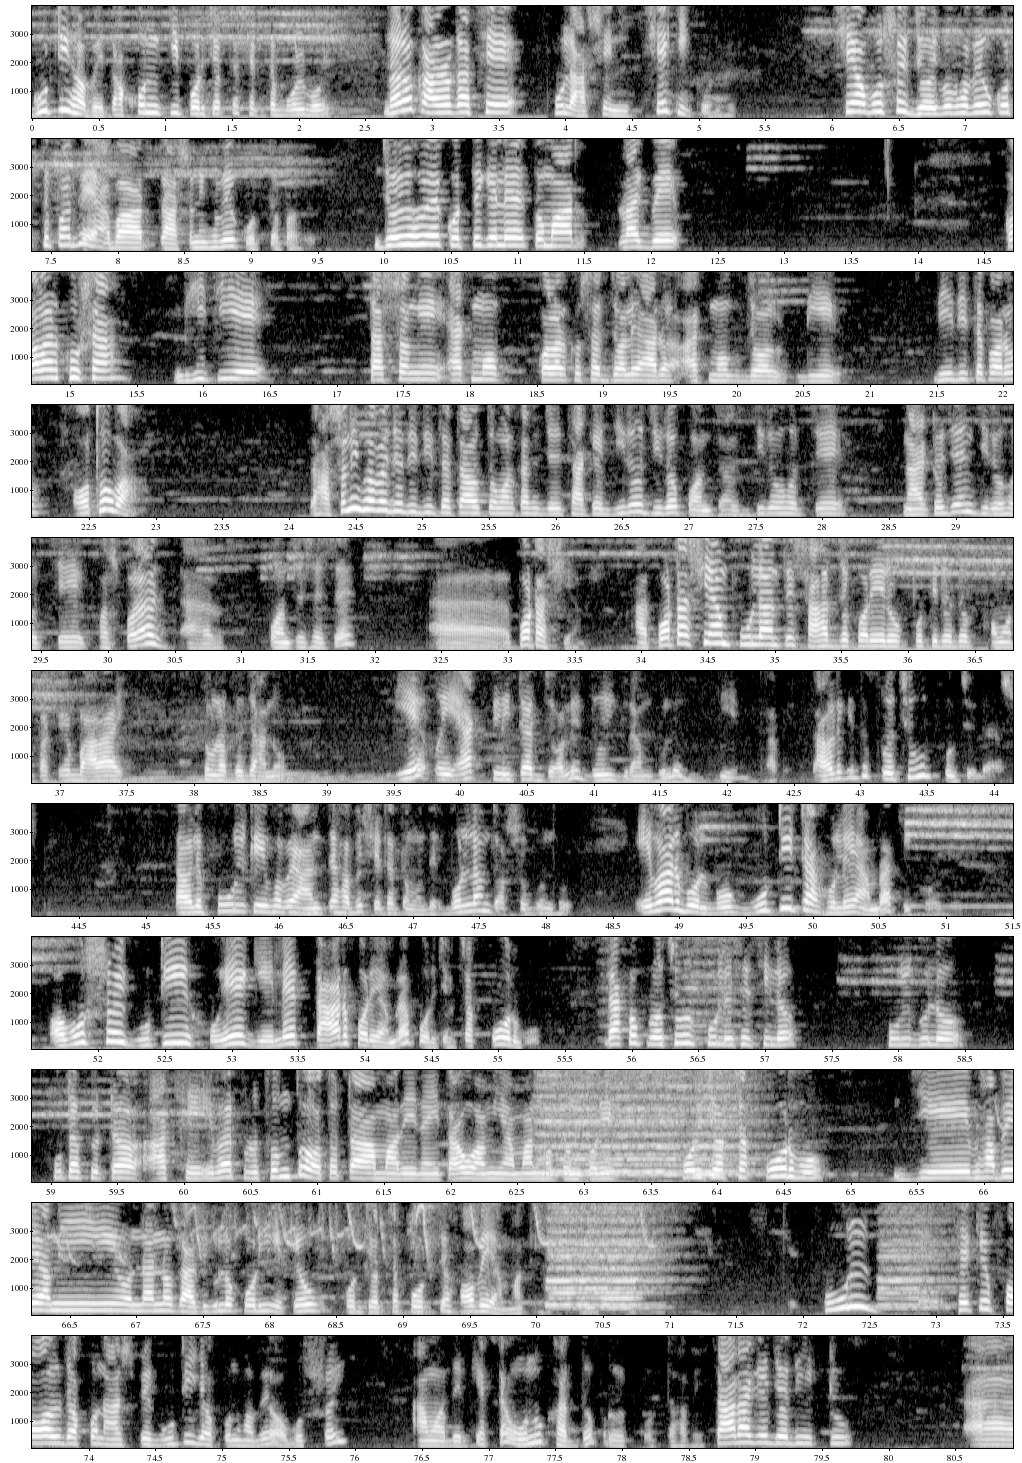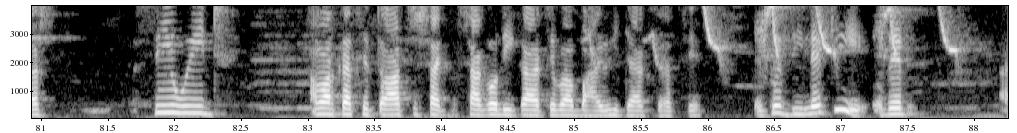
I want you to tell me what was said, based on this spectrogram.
গুটি হবে, তখন কি পরিচর্যা সেটা তো বলবোই। ধরো কারোর কাছে ফুল আসেনি, সে কি করবে? সে অবশ্যই জৈবভাবেও করতে পারবে, আবার রাসায়নিকভাবেও করতে পারবে। জৈবভাবে করতে গেলে তোমার লাগবে কলার খোসা ভিজিয়ে তার সঙ্গে এক মগ কলার খোসার জলে আরও এক মগ জল দিয়ে দিয়ে দিতে পারো। অথবা রাসায়নিকভাবে যদি দিতে চাও, তোমার কাছে যদি থাকে জিরো জিরো, পঞ্চাশ। জিরো হচ্ছে নাইট্রোজেন, জিরো হচ্ছে ফসফরাস, আর পঞ্চাশ হচ্ছে পটাশিয়াম। আর পটাশিয়াম ফুল আনতে সাহায্য করে রোগ প্রতিরোধক ক্ষমতাকে বাড়ায়, তোমরা তো জানো। দিয়ে ওই এক লিটার জলে দুই গ্রামগুলো দিয়ে দিতে হবে। তাহলে কিন্তু প্রচুর ফুল চলে আসবে। তাহলে ফুলকে এইভাবে আনতে হবে সেটা তোমাদের বললাম, দর্শক বন্ধু। এবার বলব গুটিটা হলে আমরা কি করব? অবশ্যই গুটি হয়ে গেলে তারপরে আমরা পরিচর্যা করব। দেখো প্রচুর ফুল এসেছিল, ফুলগুলো ফুটা ফুটা আছে। এবার প্রথম তো অতটা আমার এ নাই, তাও আমি আমার মতন করে পরিচর্যা করব। যেভাবে আমি অন্যান্য গাছগুলো করি, একেও পরিচর্যা করতে হবে আমাকে। ফুল থেকে ফল যখন আসবে, গুটি যখন হবে, অবশ্যই আমাদেরকে একটা অনুখাদ্য প্রয়োগ করতে হবে। তার আগে যদি একটু সিউইড আমার কাছে তো আছে সাগরিকা আছে বা বায়োভিটাক্স আছে, একটু দিলে কি ওদের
